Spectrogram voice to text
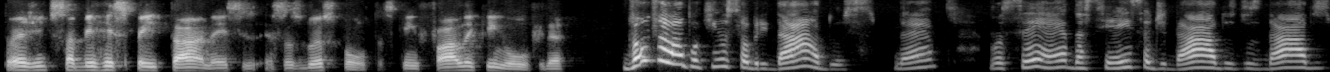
então é a gente saber respeitar né, esses, essas duas pontas, quem fala e quem ouve, né? Vamos falar um pouquinho sobre dados, né? Você é da ciência de dados, dos dados,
